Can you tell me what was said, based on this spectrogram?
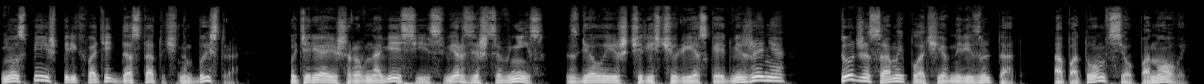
Не успеешь перехватить достаточно быстро, потеряешь равновесие и сверзишься вниз, сделаешь чересчур резкое движение, тот же самый плачевный результат, а потом все по новой.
